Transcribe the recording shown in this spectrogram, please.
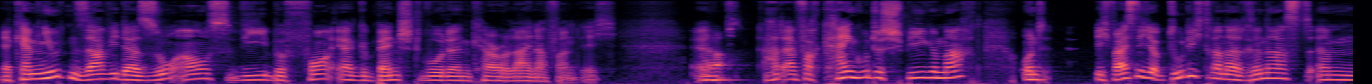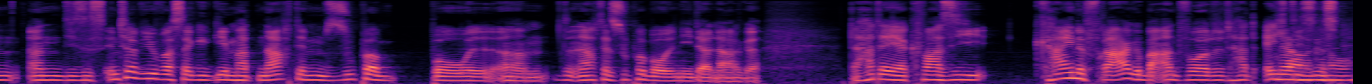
Ja, Cam Newton sah wieder so aus, wie bevor er gebencht wurde in Carolina, fand ich. Er Ja. hat einfach kein gutes Spiel gemacht und ich weiß nicht, ob du dich dran erinnerst, ähm, an dieses Interview, was er gegeben hat nach dem Super Bowl, ähm, nach der Super Bowl-Niederlage. Da hat er ja quasi keine Frage beantwortet, hat echt Ja, dieses, genau.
